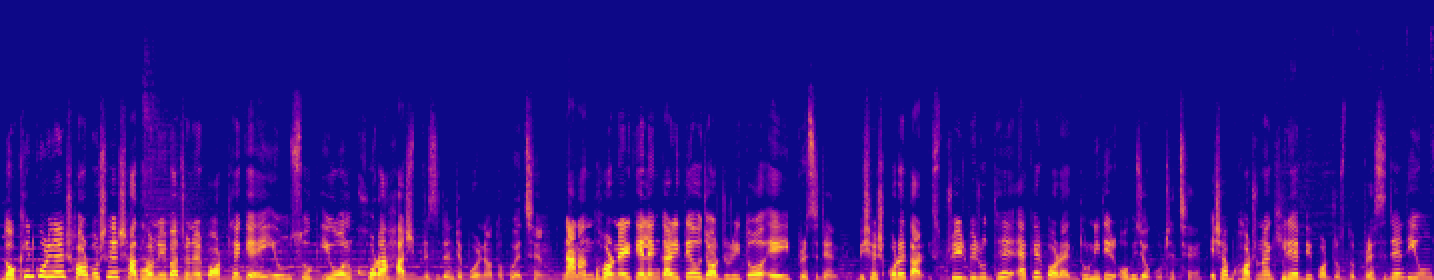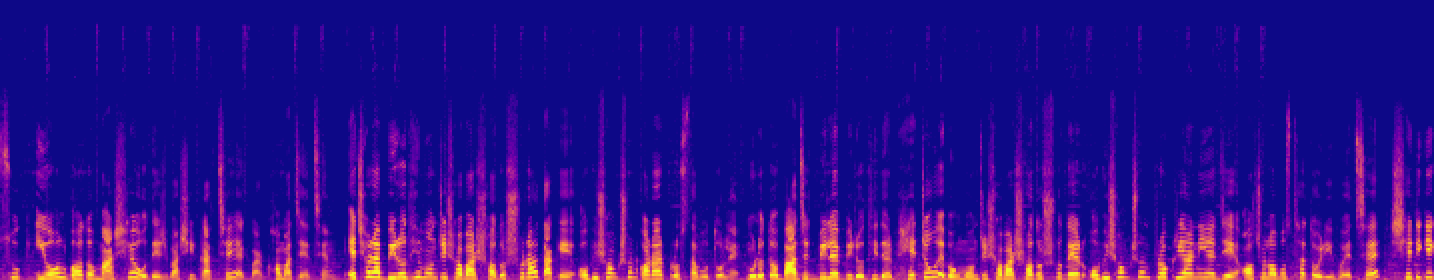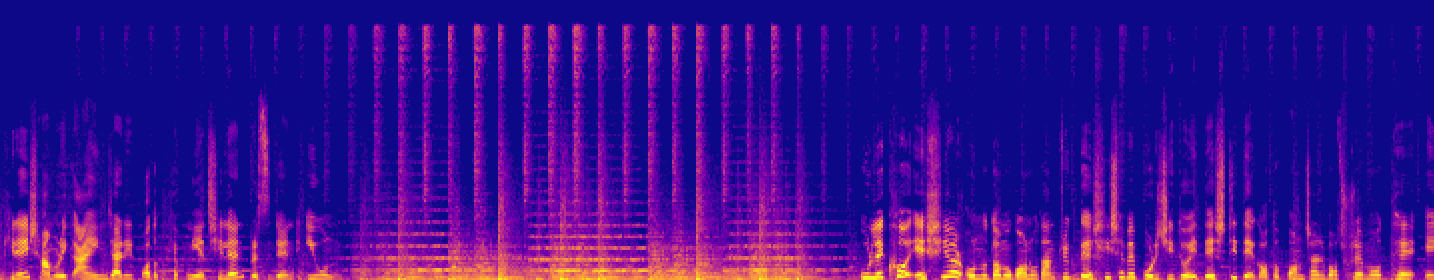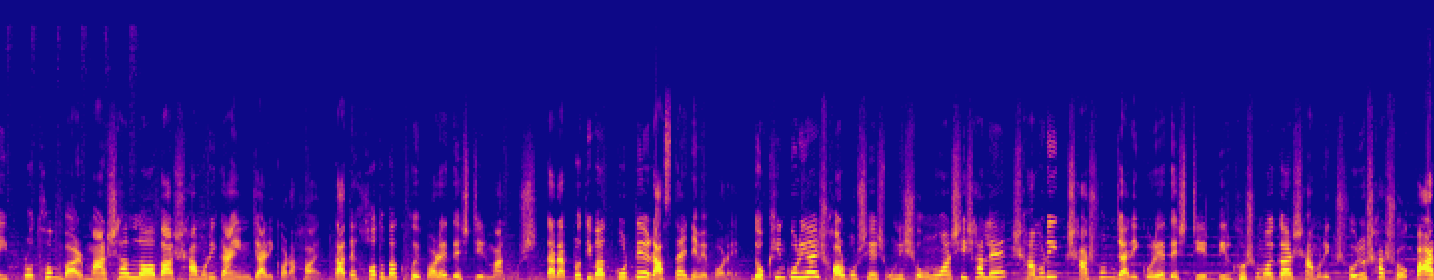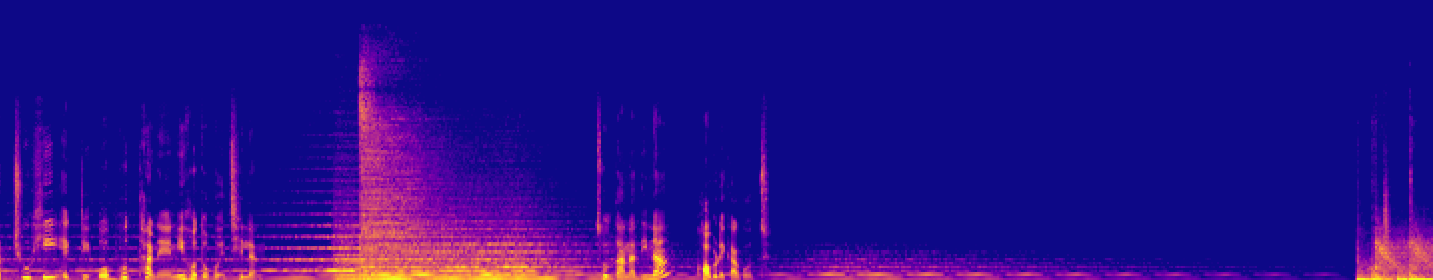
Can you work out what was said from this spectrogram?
দক্ষিণ কোরিয়ার সর্বশেষ সাধারণ নির্বাচনের পর থেকে ইউনসুক ইউল খোড়া হাস প্রেসিডেন্টে পরিণত হয়েছেন। নানান ধরনের কেলেঙ্কারিতেও জর্জরিত এই প্রেসিডেন্ট। বিশেষ করে তার স্ত্রীর বিরুদ্ধে একের পর এক দুর্নীতির অভিযোগ উঠেছে। এসব ঘটনা ঘিরে বিপর্যস্ত প্রেসিডেন্ট ইউনসুক ইউল গত মাসেও দেশবাসীর কাছে একবার ক্ষমা চেয়েছেন। এছাড়া বিরোধী মন্ত্রিসভার সদস্যরা তাকে অভিশংসন করার প্রস্তাবও তোলে। মূলত বাজেট বিলে বিরোধীদের ভেটো এবং মন্ত্রিসভার সদস্যদের অভিশংসন প্রক্রিয়া নিয়ে যে অচল অবস্থা তৈরি হয়েছে, সেটিকে ঘিরেই সামরিক আইন জারির পদক্ষেপ নিয়েছিলেন প্রেসিডেন্ট ইউন। উল্লেখ্য, এশিয়ার অন্যতম গণতান্ত্রিক দেশ হিসেবে পরিচিত এই দেশটিতে গত পঞ্চাশ বছরের মধ্যে এই প্রথমবার মার্শাল ল বা সামরিক আইন জারি করা হয়। তাতে হতবাক হয়ে পড়ে দেশটির মানুষ। তারা প্রতিবাদ করতে রাস্তায় নেমে পড়ে। দক্ষিণ কোরিয়ায় সর্বশেষ উনিশশো উনআশি সালে সামরিক শাসন জারি করে দেশটির দীর্ঘ সময়কার সামরিক স্বৈরশাসক পার্ক চুহি একটি অভ্যুত্থানে নিহত হয়েছিলেন। সুলতানা দিনা, খবরের কাগজ।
